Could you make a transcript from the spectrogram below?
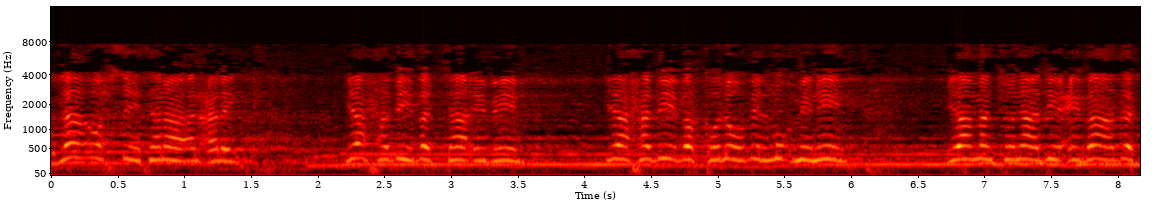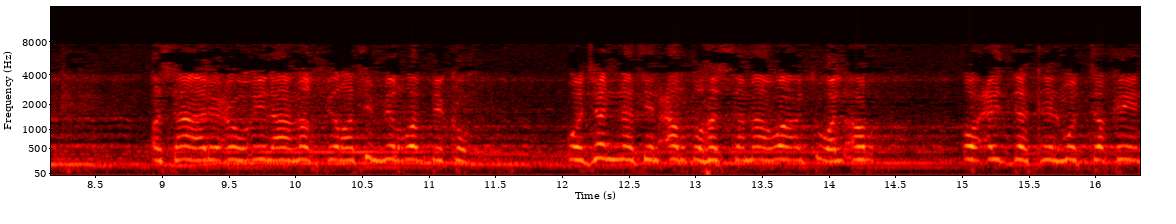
لا أحصي ثناء عليك. يا حبيب التائبين يا حبيب قلوب المؤمنين يا من تنادي عبادك. وسارعوا إلى مغفرة من ربكم. وجنة عرضها السماوات والأرض أعدت للمتقين.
